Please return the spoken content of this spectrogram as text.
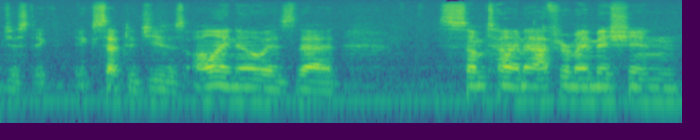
just accepted Jesus. All I know is that sometime after my mission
